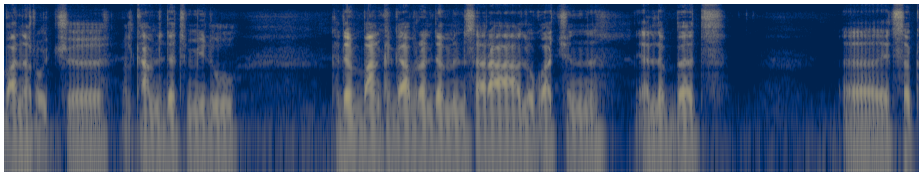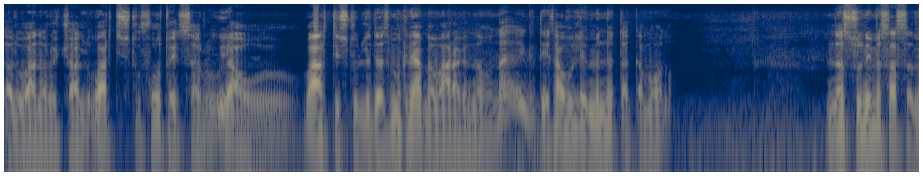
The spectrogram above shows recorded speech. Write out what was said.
ባነሮች መልካም ልደት የሚሉ ከደም ባንክ ጋር አብረን እንደምንሰራ ሎጓችን ያለበት የተሰቀሉ banner ኦች አሉ። በአርቲስቱ ፎቶ የተሰሩ ያው በአርቲስቱ ልደት ምክንያት በማድረግ ነው እና ግዴታ ሁሌ የምንጠቀመው ነው። እነሱን የመሳሰሉ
